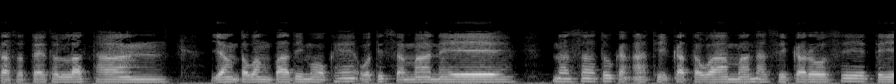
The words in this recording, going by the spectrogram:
ตัสเตทุลัทังยังตวังปาติโมกแหอุทิสมาเนนาสาตุกังอธิกตวามานาสิกโรสิติ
